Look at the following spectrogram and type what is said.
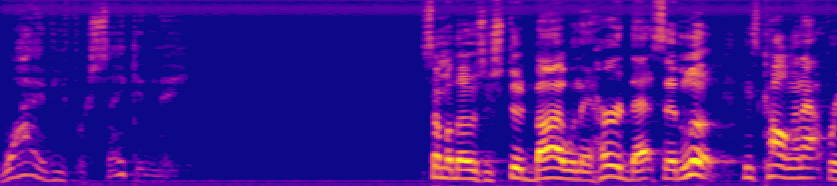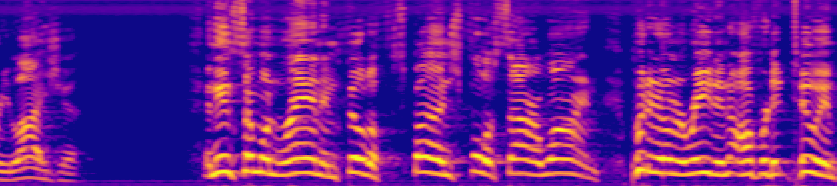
why have you forsaken me? Some of those who stood by when they heard that said, Look, he's calling out for Elijah. And then someone ran and filled a sponge full of sour wine, put it on a reed, and offered it to him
